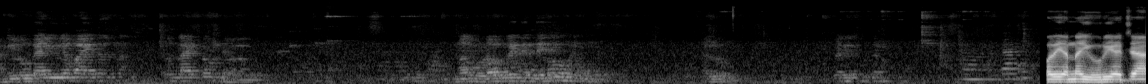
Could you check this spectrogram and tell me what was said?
आणि लोकांना युरिया पाहिजे ना तर लाइट करून ठेवा. घोडावर काही देते? हॅलो? good. मध्ये यांना युरियाच्या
